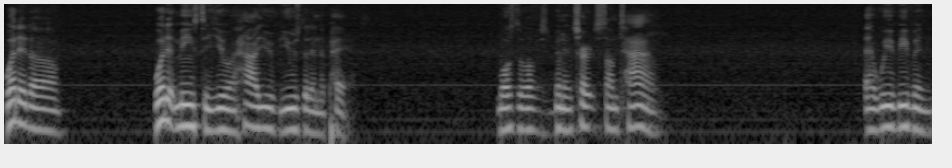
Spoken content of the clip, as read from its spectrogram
what it, uh, what it means to you and how you've used it in the past. Most of us have been in church some time, and we've even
